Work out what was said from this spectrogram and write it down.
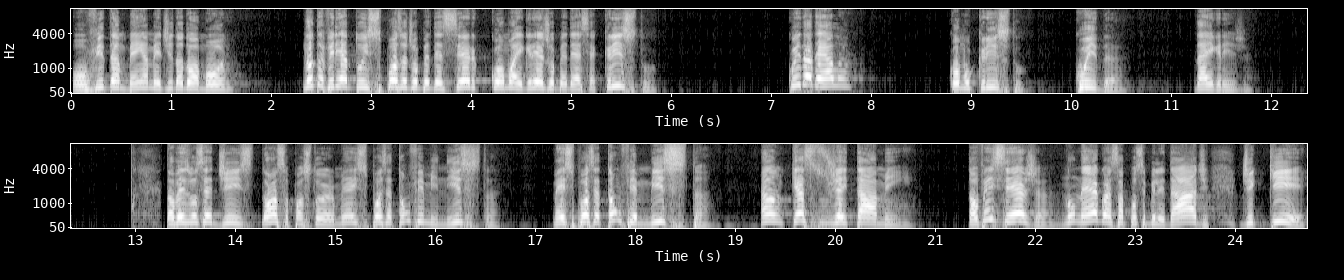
ouvi também a medida do amor. Não deveria tua esposa de obedecer como a igreja obedece a Cristo? Cuida dela, como Cristo cuida da igreja. Talvez você diz: "Nossa, pastor, minha esposa é tão feminista, minha esposa é tão femista. Ela não quer se sujeitar a mim. Talvez seja, não nego essa possibilidade de que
